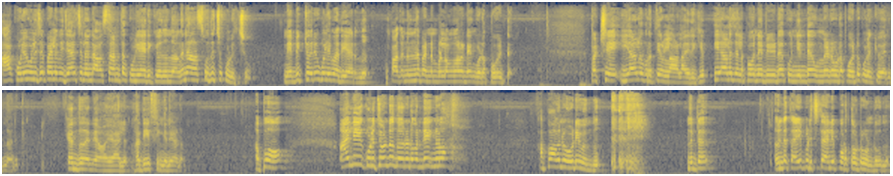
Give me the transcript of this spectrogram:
ആ കുളി കുളിച്ചപ്പോൾ വിചാരിച്ചില്ല എന്റെ അവസാനത്തെ കുളിയായിരിക്കുമെന്നൊന്നും. അങ്ങനെ ആസ്വദിച്ച് കുളിച്ചു. നബിക്ക് ഒരു കുളി മതിയായിരുന്നു. പതിനൊന്ന് പെണ്ണുമ്പിള്ളമാരുടെയും കൂടെ പോയിട്ട്. പക്ഷേ ഇയാൾ വൃത്തിയുള്ള ആളായിരിക്കും. ഇയാൾ ചിലപ്പോൾ നബിയുടെ കുഞ്ഞിന്റെ ഉമ്മയുടെ കൂടെ പോയിട്ട് കുളിക്കുമായിരുന്നായിരിക്കും. എന്ത് തന്നെ ആയാലും ഹദീസ് ഇങ്ങനെയാണ്. അപ്പോൾ അലി കുളിച്ചോണ്ട് വന്നവനോട് പറഞ്ഞേ ഇങ്ങോട്ട് വാ. അപ്പോൾ അവൻ ഓടി വന്നു. എന്നിട്ട് അവന്റെ കൈ പിടിച്ചിട്ട് അലി പുറത്തോട്ട് കൊണ്ടുവന്നു.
